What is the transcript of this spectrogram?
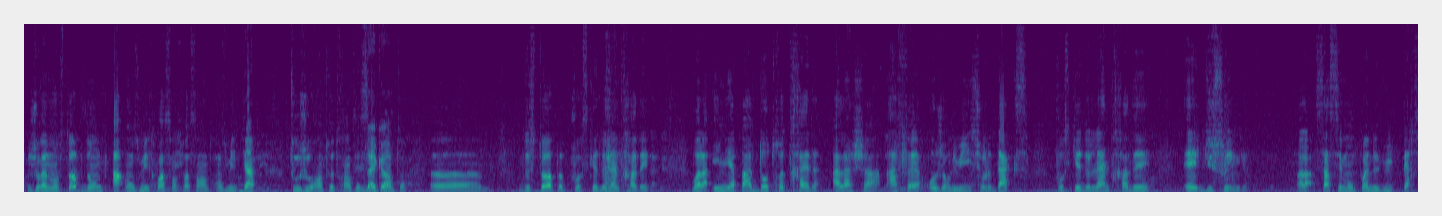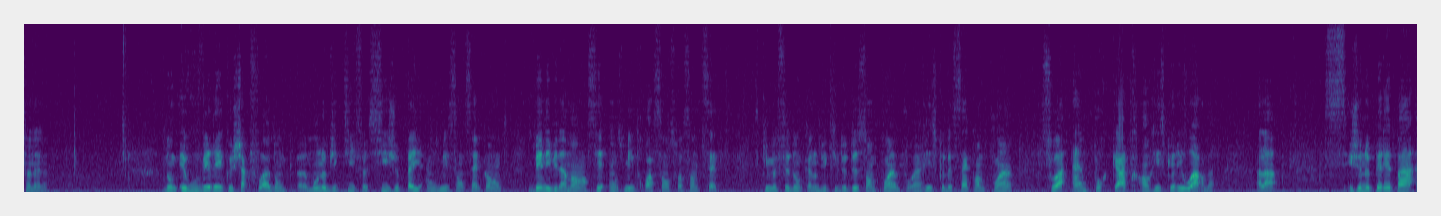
j'aurai mon stop donc à 11 360, 11 400, toujours entre 30 et 50 euh, de stop pour ce qui est de l'intraday. Voilà, il n'y a pas d'autre trade à l'achat à faire aujourd'hui sur le DAX pour ce qui est de l'intraday et du swing. Voilà, ça c'est mon point de vue personnel. Donc, et vous verrez que chaque fois, donc, euh, mon objectif, si je paye 11 150, bien évidemment, c'est 11 367. Ce qui me fait donc un objectif de 200 points pour un risque de 50 points, soit 1 pour 4 en risque reward. Voilà. Je ne paierai pas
